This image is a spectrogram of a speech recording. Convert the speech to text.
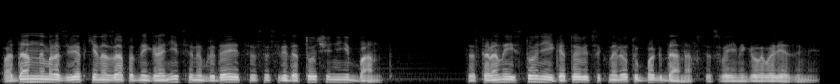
По данным разведки на западной границе наблюдается сосредоточение банд. Со стороны Эстонии готовится к налету Богданов со своими головорезами.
